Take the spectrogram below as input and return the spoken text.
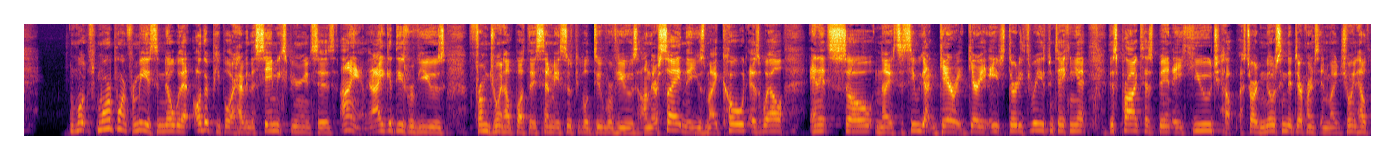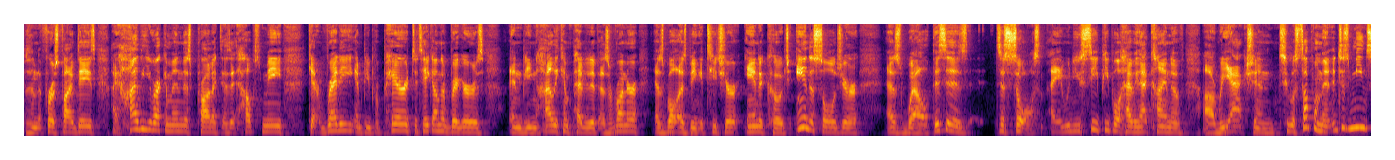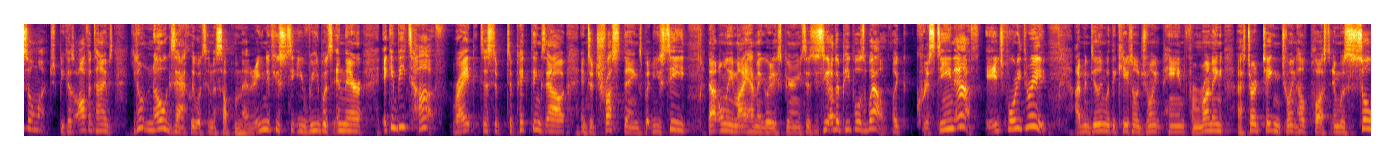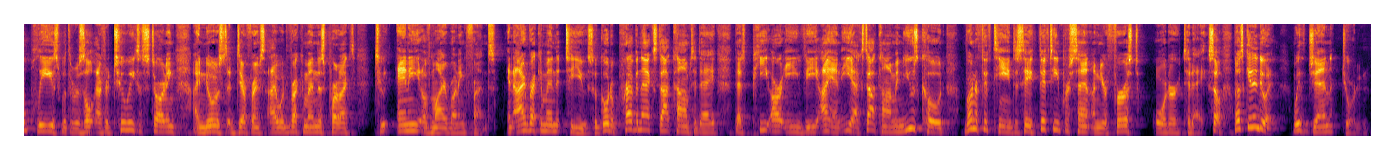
what's more important for me is to know that other people are having the same experiences I am. And I get these reviews from Joint Health Plus. They send me as soon as people do reviews on their site and they use my code as well. And it's so nice to see. We got Gary. Gary, age 33, has been taking it. This product has been a huge help. I started noticing the difference in my joint health within the first five days. I highly recommend this product as it helps me get ready and be prepared to take on the rigors and being highly competitive as a runner, as well as being a teacher and a coach and a soldier as well. This is just so awesome. I when you see people having that kind of uh, reaction to a supplement, it just means so much because oftentimes you don't know exactly what's in a supplement, or even if you see, you read what's in there, it can be tough right? Just to, to pick things out and to trust things. But you see, not only am I having great experiences, you see other people as well, like Christine F., age 43. I've been dealing with occasional joint pain from running. I started taking Joint Health Plus and was so pleased with the result. After two weeks of starting, I noticed a difference. I would recommend this product to any of my running friends. And I recommend it to you. So go to Previnex.com today. That's P R E V I N E X.com and use code RUNNER15 to save 15% on your first order today. So let's get into it with Jen Jordan.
